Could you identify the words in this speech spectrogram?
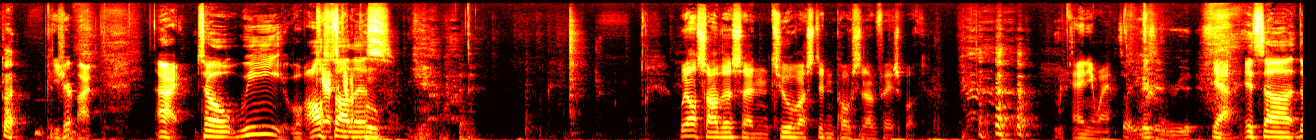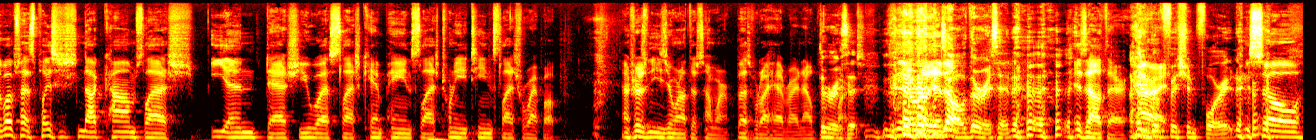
Go ahead. you sure? All right. All right. So we all Cat's saw gotta this. We all saw this, and two of us didn't post it on Facebook. Anyway. Sorry, you guys didn't read it. Yeah, it's uh the website's PlayStation.com slash en dash us slash campaign slash 2018 slash wrap up. I'm sure there's an easier one out there somewhere. But that's what I have right now. There isn't. There really isn't. no, there isn't. It's out there. had to go right. fishing for it. So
